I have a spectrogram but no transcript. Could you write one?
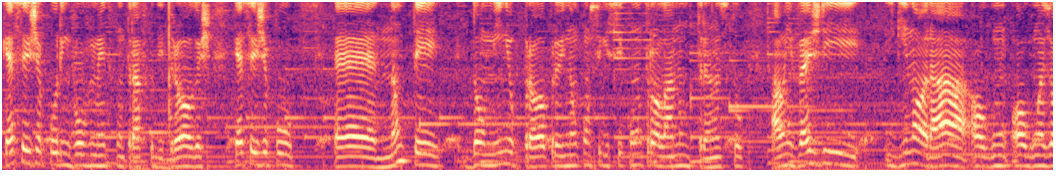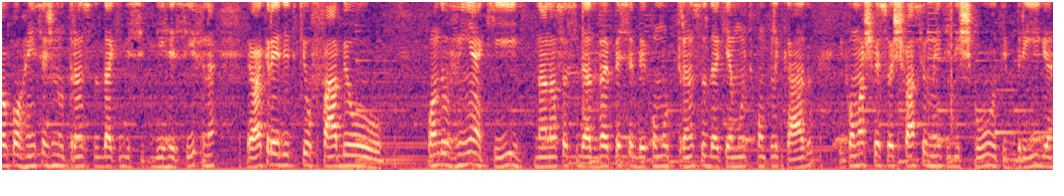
Quer seja por envolvimento com tráfico de drogas, quer seja por é, não ter domínio próprio e não conseguir se controlar num trânsito, ao invés de ignorar algum, algumas ocorrências no trânsito daqui de, de Recife, né? Eu acredito que o Fábio quando vir aqui na nossa cidade vai perceber como o trânsito daqui é muito complicado e como as pessoas facilmente discutem, brigam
